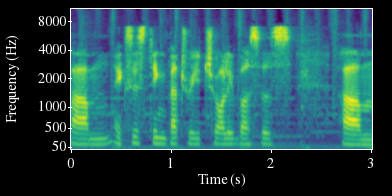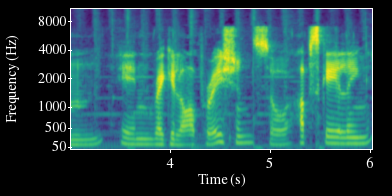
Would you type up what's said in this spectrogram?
um, existing battery trolleybuses um, in regular operation, so upscaling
